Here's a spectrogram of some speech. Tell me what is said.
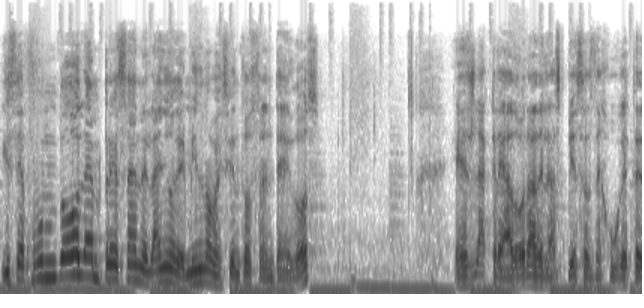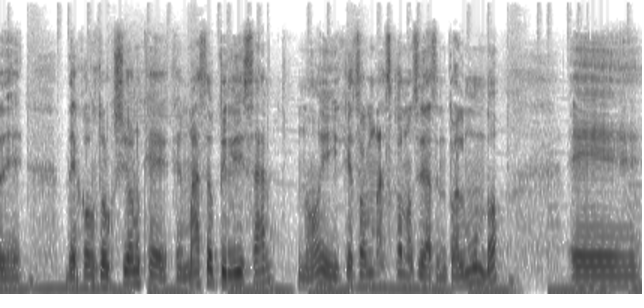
y se fundó la empresa en el año de 1932 es la creadora de las piezas de juguete de, construcción que, más se utilizan, ¿no? Y que son más conocidas en todo el mundo. Eh,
